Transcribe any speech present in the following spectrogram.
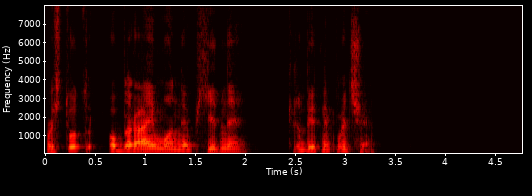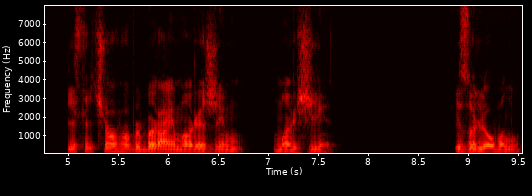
Ось тут обираємо необхідне кредитне плече. Після чого вибираємо режим маржі ізольовану.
